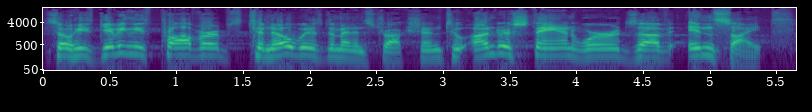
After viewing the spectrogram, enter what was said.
So he's giving these proverbs to know wisdom and instruction, to understand words of insight,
